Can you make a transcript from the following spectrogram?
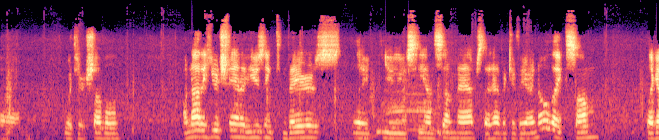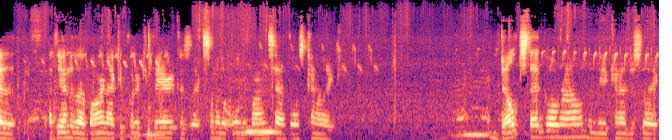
um, with your shovel. I'm not a huge fan of using conveyors like you see on some maps that have a conveyor. I know like some, like at the, at the end of the barn, I could put a conveyor because like some of the older barns have those kind of like belts that go around, and they kind of just like,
